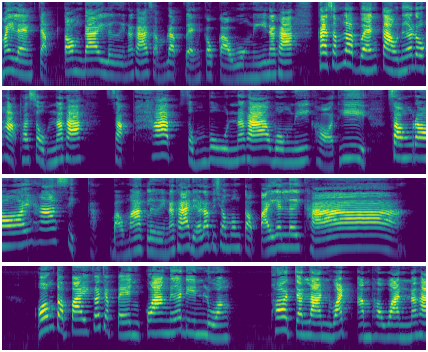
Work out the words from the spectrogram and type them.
ไม่แรงจับต้องได้เลยนะคะสำหรับแหวนเก่าๆวงนี้นะคะ ค่ะสำหรับแหวนเก่าเนื้อโลหะผสมนะคะ สภาพสมบูรณ์นะคะ วงนี้ขอที่ 250 ค่ะ เบามากเลยนะคะ เดี๋ยวเราไปชมวงต่อไปกันเลยค่ะ องค์ต่อไปก็จะเป็นกวางเนื้อดินหลวง พ่อจรันวัดอัมพวันนะคะ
